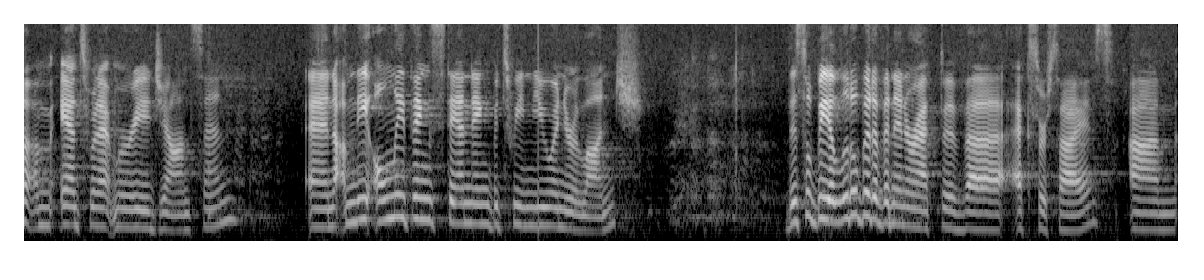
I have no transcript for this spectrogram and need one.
I'm Antoinette Marie Johnson, and I'm the only thing standing between you and your lunch. This will be a little bit of an interactive uh, exercise. Um,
